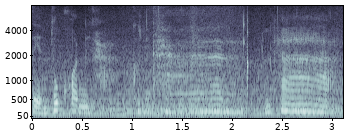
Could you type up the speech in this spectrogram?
สินธุ์ทุกคนค่ะขอบคุณค่ะขอบคุณค่ะ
